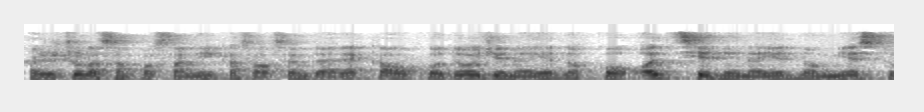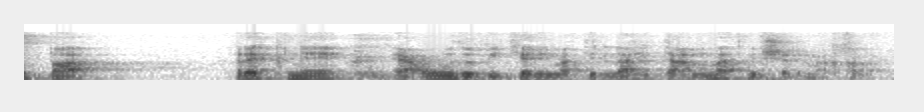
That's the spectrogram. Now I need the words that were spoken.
kaže čula sam poslanika sa osvijem da je rekao ko dođe na jedno ko odsjedne na jednom mjestu pa rekne e'udhu bi kelimatillahi tammat min šerima halak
